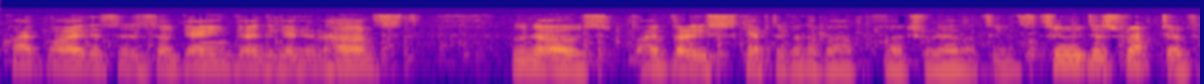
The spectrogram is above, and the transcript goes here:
Quite why this is again going to get enhanced, who knows? I'm very skeptical about virtual reality. It's too disruptive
